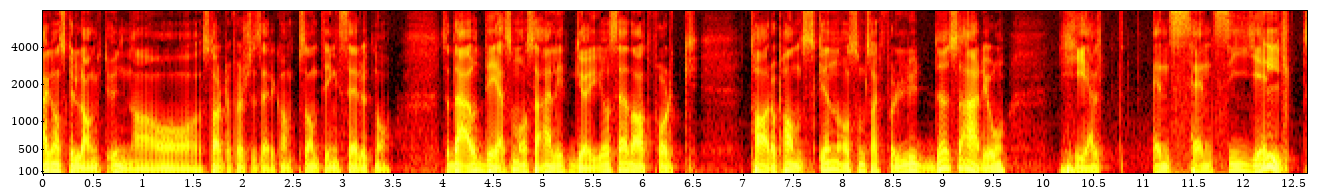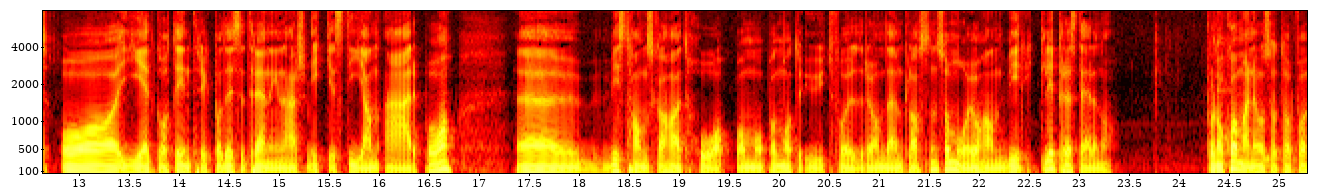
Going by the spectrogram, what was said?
er ganske langt unna å starte første seriekamp. Sånne ting ser ut nå. Så det er jo det som også er litt gøy å se, da, at folk tar opp hansken. Og som sagt, for Ludde så er det jo helt essensielt å gi et godt inntrykk på disse treningene her som ikke Stian er på. Eh, hvis han skal ha et håp om å på en måte utfordre om den plassen, så må jo han virkelig prestere nå. For nå kommer han jo også til å få,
